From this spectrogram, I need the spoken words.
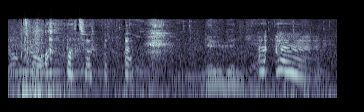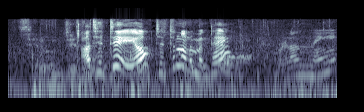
누구? 늙은 게 새로운 제 아, Z예요? Z 누르면 돼? 몰랐네.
